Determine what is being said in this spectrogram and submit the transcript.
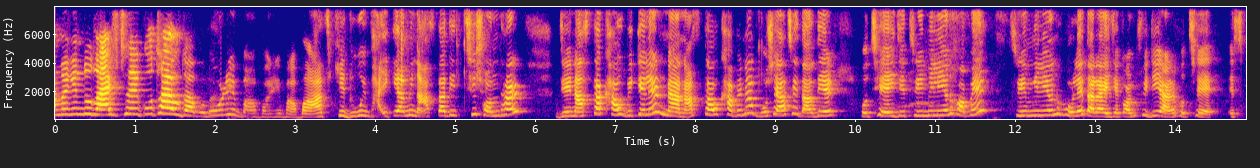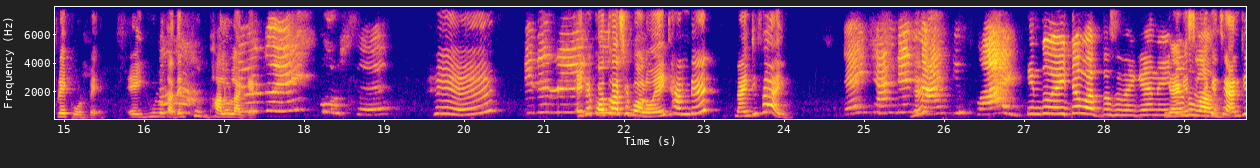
আমরা কিন্তু লাইভ ছেড়ে কোথাও যাব না। ওরে বাবা রে বাবা আজকে দুই ভাইকে আমি নাস্তা দিচ্ছি সন্ধ্যার। যে নাস্তা খাও বিকেলের না নাস্তাও খাবে না বসে আছে তাদের হচ্ছে এই যে থ্রি মিলিয়ন হবে। থ্রি মিলিয়ন হলে তারা এই যে কনফিডি আর হচ্ছে স্প্রে করবে। এইগুলো তাদের খুব ভালো লাগে। হ্যাঁ? এটা কত আছে বলো? এইট হান্ড্রেড নাইনটি ফাইভ কিন্তু এইটা পারতেছে না কেন? এইটা তো গ্যাংস্টার ভালো। লিখেছে আন্টি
